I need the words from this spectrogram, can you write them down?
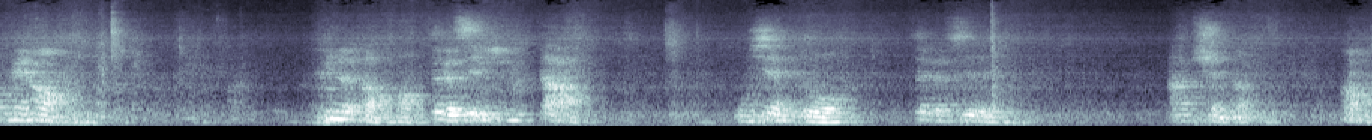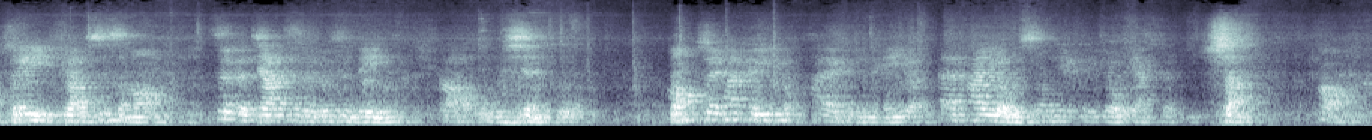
，OK 哈，听得懂哈？这个是一到无限多，这个是 option。哦，所以表示什么？这个加这个就是零到无限多。哦，所以它可以有，它也可以没有，但它有的时候也可以有两个以上。哦。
